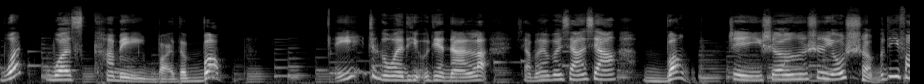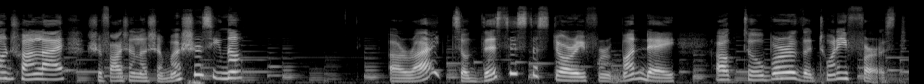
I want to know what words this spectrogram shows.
What was coming by the bump? 诶，这个问题有点难了，小朋友们想想，bump 这一声是由什么地方传来？是发生了什么事情呢？Alright, so this is the story for Monday, October the 21st.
